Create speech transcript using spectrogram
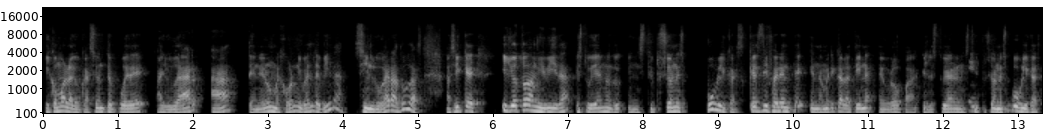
y cómo la educación te puede ayudar a tener un mejor nivel de vida, sin lugar a dudas. Así que, y yo toda mi vida estudié en, instituciones públicas, que es diferente en América Latina, Europa, el estudiar en instituciones públicas,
